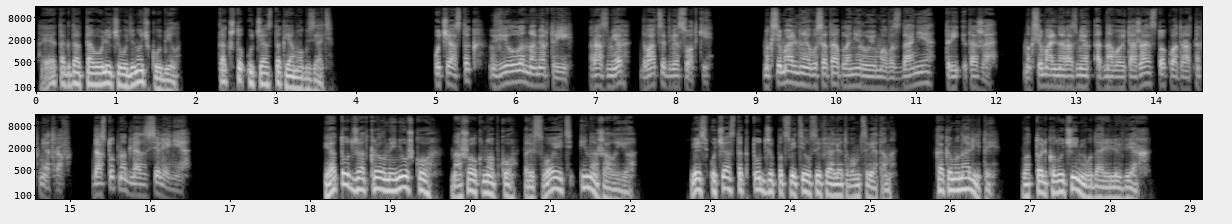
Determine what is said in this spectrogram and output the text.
А я тогда того лича в одиночку убил, так что участок я мог взять. Участок, вилла номер 3, размер 22 сотки. Максимальная высота планируемого здания — 3 этажа. Максимальный размер одного этажа — 100 квадратных метров. Доступно для заселения. Я тут же открыл менюшку, нашел кнопку «Присвоить» и нажал ее. Весь участок тут же подсветился фиолетовым цветом. Как и монолиты, вот только лучи не ударили вверх.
